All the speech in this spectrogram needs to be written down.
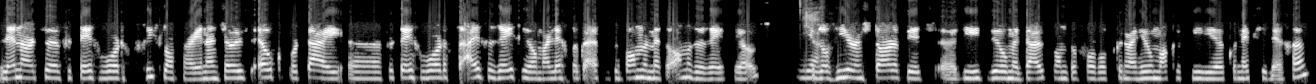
Lennart eh, vertegenwoordigt Friesland daarin. En zo heeft elke partij eh, vertegenwoordigt zijn eigen regio, maar legt ook eigenlijk de banden met de andere regio's. Dus als hier een start-up is eh, die iets wil met Duitsland bijvoorbeeld, kunnen wij heel makkelijk die connectie leggen.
